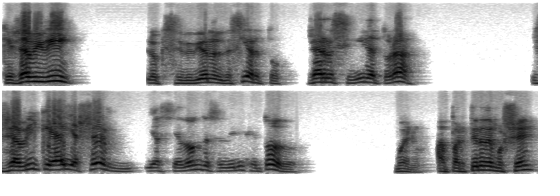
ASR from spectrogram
que ya viví lo que se vivió en el desierto, ya recibí la Torá, ya vi que hay Hashem y hacia dónde se dirige todo. Bueno, a partir de Moshe,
